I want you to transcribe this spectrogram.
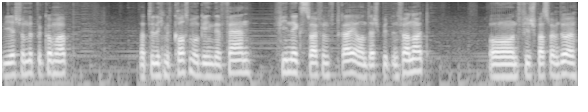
wie ihr schon mitbekommen habt. Natürlich mit Cosmo gegen den Fan, Phoenix 253 und der spielt Infernoid. Und viel Spaß beim Duell.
